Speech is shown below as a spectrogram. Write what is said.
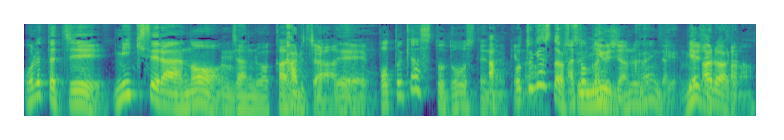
俺たち、ミキセラーのジャンルはカルチャーで、ポッドキャストどうしてんだっけポッドキャストは普通にミュージックないんだっけ？ミュージックかな？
